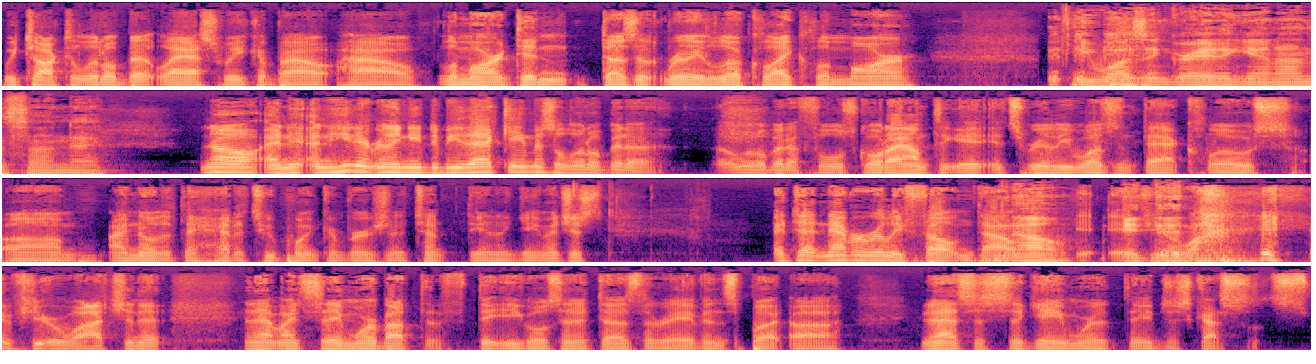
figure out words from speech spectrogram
We talked a little bit last week about how Lamar didn't doesn't really look like Lamar. He wasn't great again on Sunday. No, and and he didn't really need to be. That game is a little bit of a little bit of fool's gold. I don't think it, it's really wasn't that close. Um, I know that they had a two point conversion attempt at the end of the game. It just it never really felt in doubt. No, it if you're wa- if you're watching it, and that might say more about the the Eagles than it does the Ravens. But uh, you know, that's just a game where they just got s- s-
